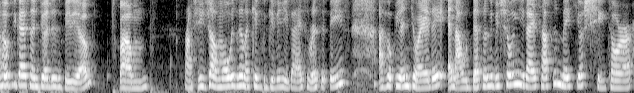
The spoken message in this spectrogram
I hope you guys enjoyed this video. Um, as usual i'm always gonna keep giving you guys recipes. I hope you enjoyed it and i will definitely be showing you guys how to make your shitor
